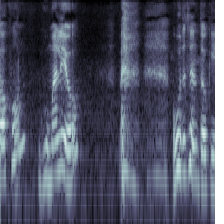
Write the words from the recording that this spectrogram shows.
তখন ঘুমালেও বুঝেছেন তো কি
